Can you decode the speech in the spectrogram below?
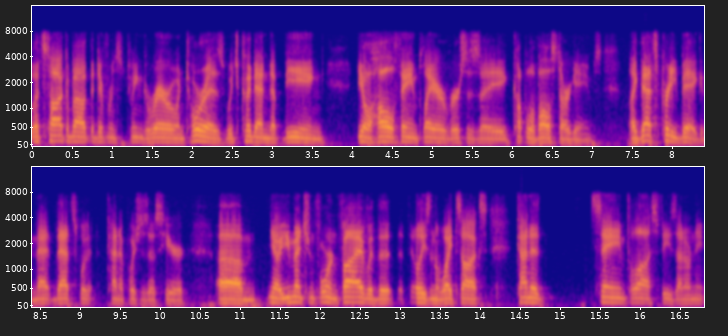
let's talk about the difference between Guerrero and Torres, which could end up being, you know, a Hall of Fame player versus a couple of All Star games. Like that's pretty big, and that that's what kind of pushes us here. Um, you know, you mentioned four and five with the, the Phillies and the White Sox, kind of same philosophies. I don't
